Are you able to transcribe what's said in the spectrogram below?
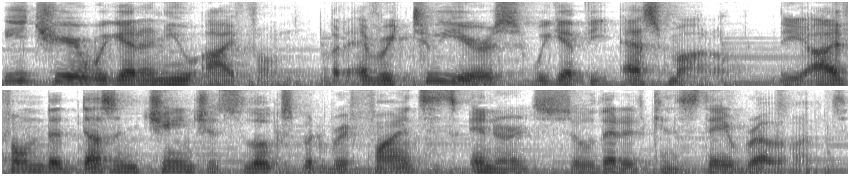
Each year we get a new iPhone, but every two years we get the S model, the iPhone that doesn't change its looks but refines its innards so that it can stay relevant.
